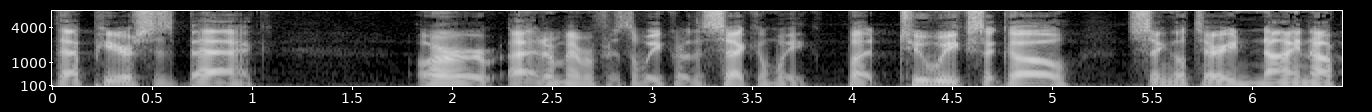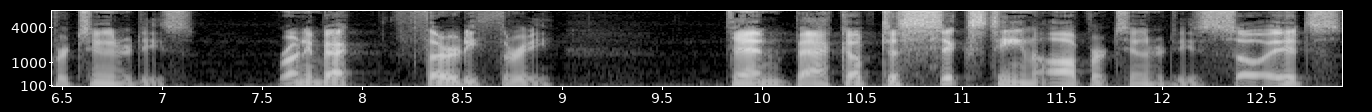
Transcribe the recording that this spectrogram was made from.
that Pierce is back, or I don't remember if it's the week or the second week, but two weeks ago, Singletary nine opportunities, running back thirty three, then back up to sixteen opportunities. So it's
